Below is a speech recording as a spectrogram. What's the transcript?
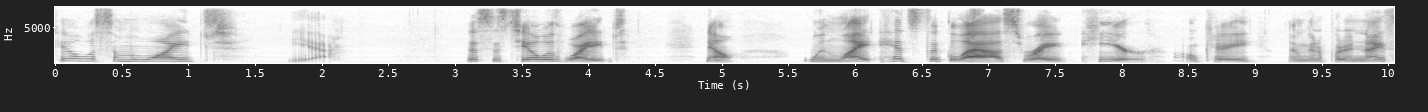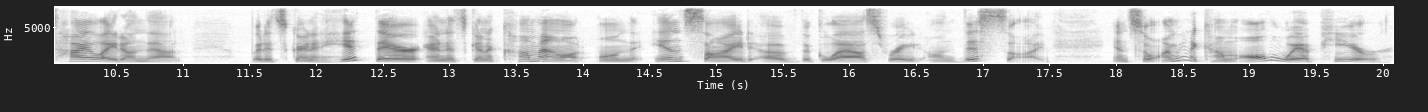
Teal with some white. Yeah. This is teal with white. Now, when light hits the glass right here, okay, I'm going to put a nice highlight on that. But it's going to hit there and it's going to come out on the inside of the glass right on this side. And so I'm going to come all the way up here.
